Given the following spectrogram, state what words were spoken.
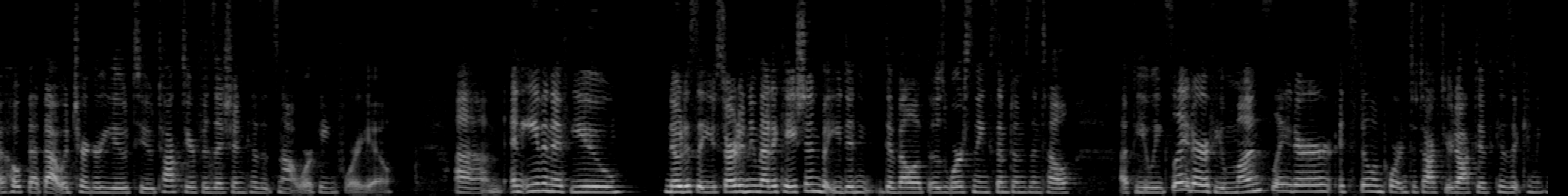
I hope that that would trigger you to talk to your physician because it's not working for you. Um, and even if you notice that you started a new medication, but you didn't develop those worsening symptoms until a few weeks later, a few months later, it's still important to talk to your doctor because it can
